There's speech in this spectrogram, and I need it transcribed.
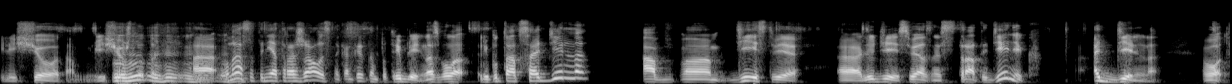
или еще, там, еще uh-huh, что-то. Uh-huh, а у нас это не отражалось на конкретном потреблении. У нас была репутация отдельно, а э, действия э, людей, связанные с тратой денег, отдельно. Вот.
